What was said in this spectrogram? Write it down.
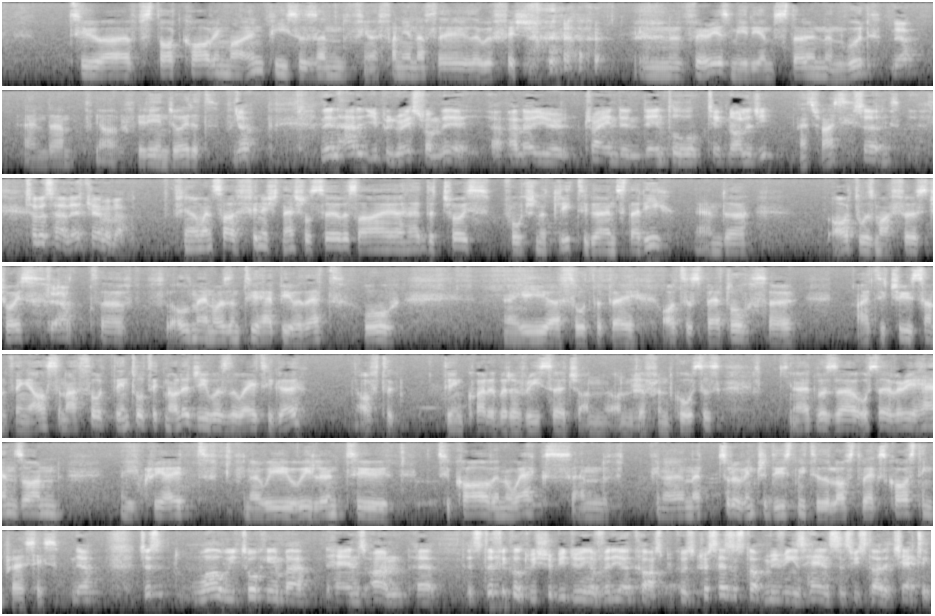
to uh, start carving my own pieces, and you know, funny enough, they they were fish in various mediums, stone and wood Yeah. and um, yeah, I really enjoyed it. Yeah. Then, how did you progress from there? I I know you're trained in dental technology. That's right. So, Yes. tell us how that came about. You know, once I finished national service, I uh, had the choice, fortunately, to go and study, and uh, art was my first choice. Yeah. But uh, the old man wasn't too happy with that, or he uh, thought that they artist battle, so I had to choose something else, and I thought dental technology was the way to go. After doing quite a bit of research on on different courses, you know, it was uh, also very hands-on. You create, you know, we we learned to to carve and wax, and you know, and that sort of introduced me to the lost wax casting process. Yeah. Just while we're talking about hands on, uh, it's difficult. We should be doing a video cast because Chris hasn't stopped moving his hands since we started chatting.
